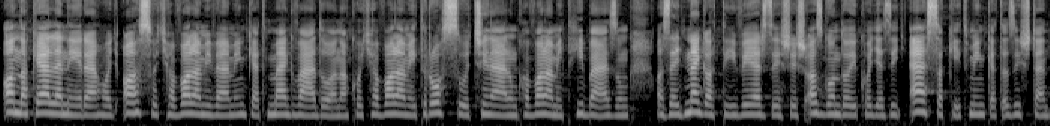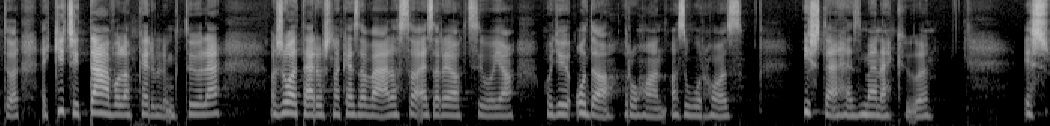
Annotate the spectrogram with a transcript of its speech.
Annak ellenére, hogy az, hogyha valamivel minket megvádolnak, hogyha valamit rosszul csinálunk, ha valamit hibázunk, az egy negatív érzés, és azt gondoljuk, hogy ez így elszakít minket az Istentől, egy kicsit távolabb kerülünk tőle, a Zsoltárosnak ez a válasza, ez a reakciója, hogy ő oda rohan az Úrhoz. Istenhez menekül. És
